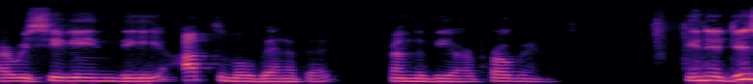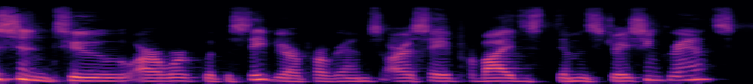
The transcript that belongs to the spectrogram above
are receiving the optimal benefit from the VR program. In addition to our work with the state VR programs, RSA provides demonstration grants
